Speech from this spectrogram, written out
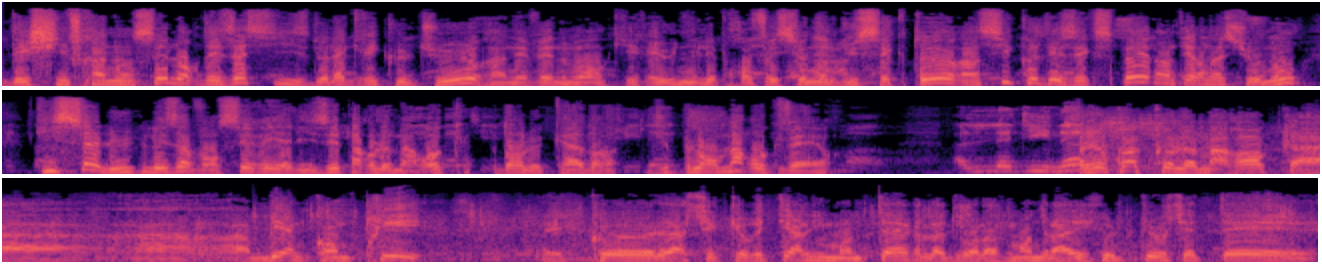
Des chiffres annoncés lors des assises de l'agriculture, un événement qui réunit les professionnels du secteur ainsi que des experts internationaux qui saluent les avancées réalisées par le Maroc dans le cadre du plan Maroc vert. Je crois que le Maroc a, bien compris et que la sécurité alimentaire, le développement de l'agriculture, c'était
